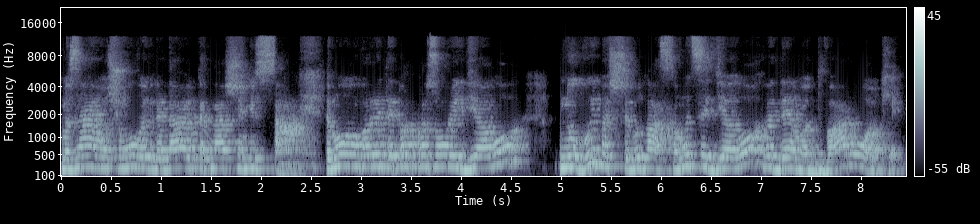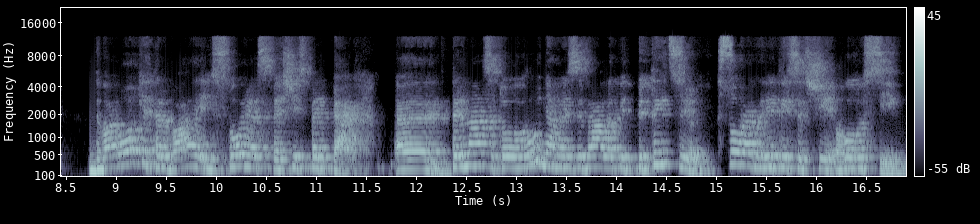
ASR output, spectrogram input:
ми знаємо, чому виглядають так наші міста. Тому говорити про прозорий діалог. Ну, вибачте, будь ласка, ми цей діалог ведемо два роки. Два роки триває історія з 5655. Е, 13 грудня ми зібрали під петицію 42 тисячі голосів.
